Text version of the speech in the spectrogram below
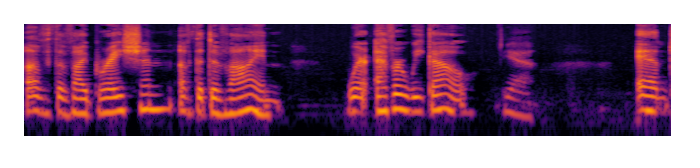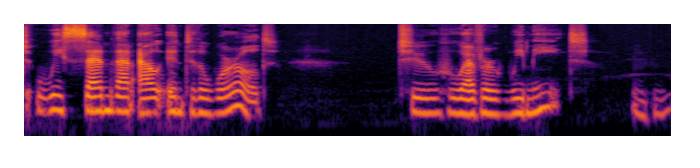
of the vibration of the divine wherever we go. Yeah. And we send that out into the world to whoever we meet. hmm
